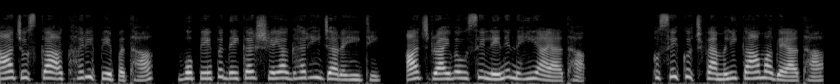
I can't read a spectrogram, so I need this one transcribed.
आज उसका आखिरी पेपर था। वो पेपर देकर श्रेया घर ही जा रही थी। आज ड्राइवर उसे लेने नहीं आया था। उसे कुछ फैमिली काम आ गया था।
